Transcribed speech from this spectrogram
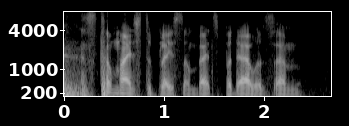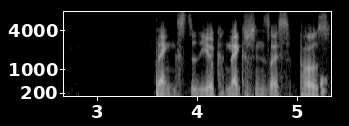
still managed to place some bets, but that was um, thanks to your connections, I suppose.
